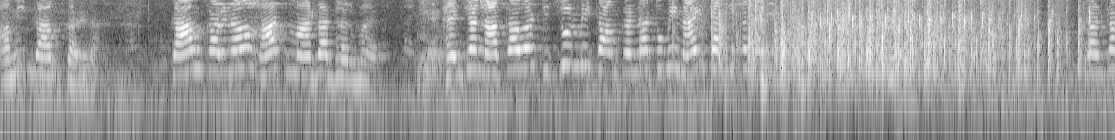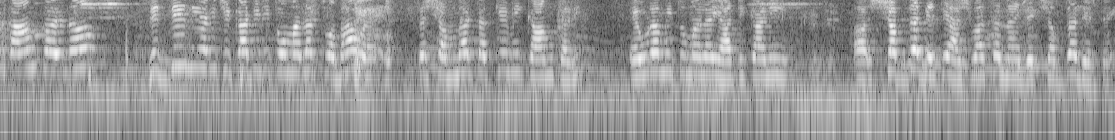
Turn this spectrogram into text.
आम्ही काम करणार. काम करणं हाच माझा धर्म आहे. ह्यांच्या नाकावर टिचून मी काम करणार. तुम्ही नाही सांगितलं तरी मी काम कारण का काम करणं जिद्दीनी आणि चिकाटीनी तो माझा स्वभाव आहे तर शंभर टक्के मी काम करीन. एवढं मी तुम्हाला या ठिकाणी शब्द देते आश्वासन नाही देत शब्द देते.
